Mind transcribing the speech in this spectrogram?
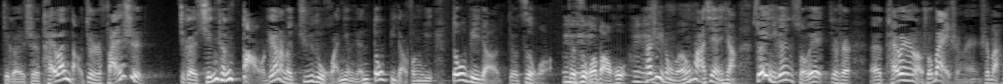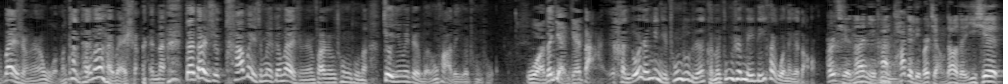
这个是台湾岛，就是凡是这个形成岛这样的居住环境，人都比较封闭，都比较就自我就自我保护，它是一种文化现象。所以你跟所谓就是呃台湾人老说外省人是吧？外省人我们看台湾还外省人呢，但但是他为什么要跟外省人发生冲突呢？就因为这文化的一个冲突。我的眼界大，很多人跟你冲突的人可能终身没离开过那个岛。而且呢，你看他这里边讲到的一些。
